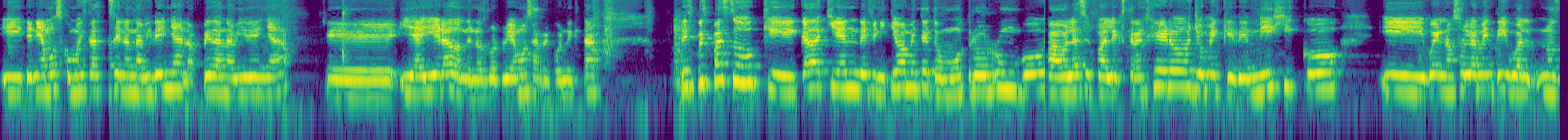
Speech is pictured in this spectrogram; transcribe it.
y teníamos como esta cena navideña, la peda navideña, eh, y ahí era donde nos volvíamos a reconectar. Después pasó que cada quien definitivamente tomó otro rumbo. Paola se fue al extranjero, yo me quedé en México y bueno, solamente igual nos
